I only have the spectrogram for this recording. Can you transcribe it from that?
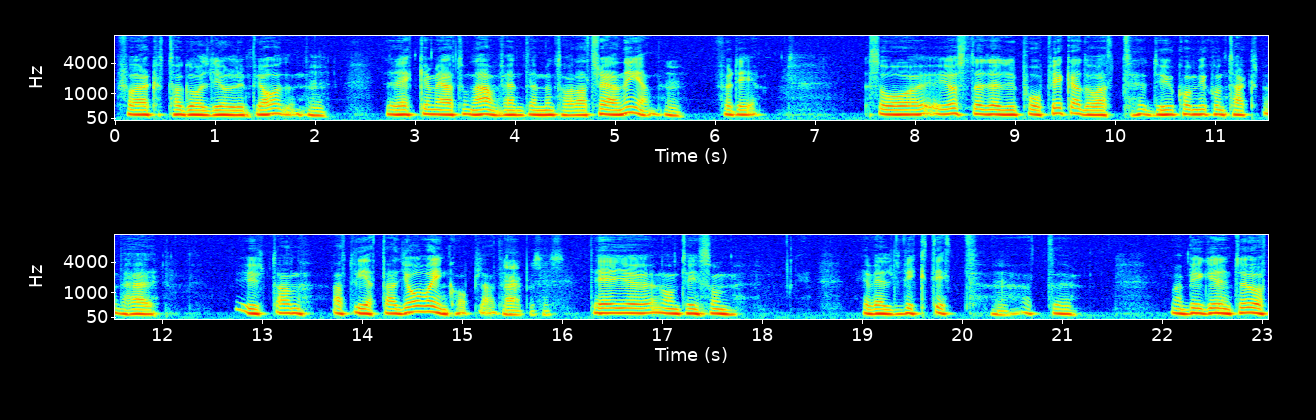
för att ta guld i olympiaden. Mm. Det räcker med att hon har använt den mentala träningen. Mm för det. Så just det du påpekar då att du kom i kontakt med det här utan att veta att jag var inkopplad. Nej, precis. Det är ju någonting som är väldigt viktigt. Mm. Att eh, Man bygger inte upp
